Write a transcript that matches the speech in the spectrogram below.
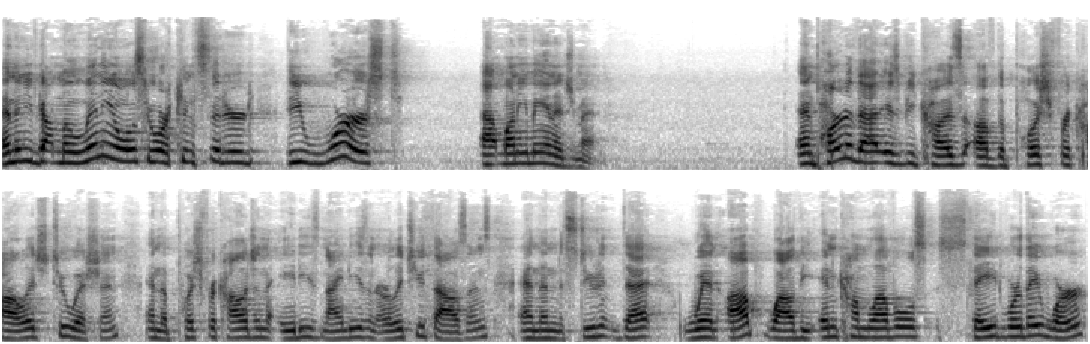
And then you've got millennials, who are considered the worst at money management. And part of that is because of the push for college tuition and the push for college in the 80s, 90s, and early 2000s. And then the student debt went up while the income levels stayed where they were.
